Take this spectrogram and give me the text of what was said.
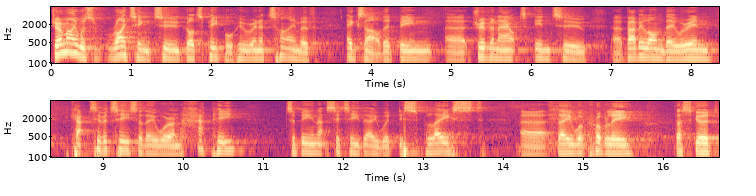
Jeremiah was writing to God's people who were in a time of exile. They'd been uh, driven out into uh, Babylon. They were in captivity, so they were unhappy to be in that city. They were displaced. Uh, they were probably, that's good.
